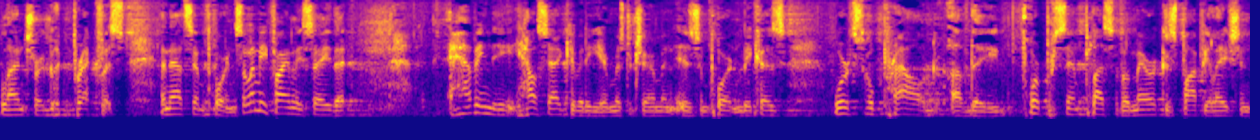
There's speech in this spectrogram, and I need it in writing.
lunch or a good breakfast, and that's important. So let me finally say that having the House Ag Committee here, Mr. Chairman, is important because we're so proud of the 4% plus of America's population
